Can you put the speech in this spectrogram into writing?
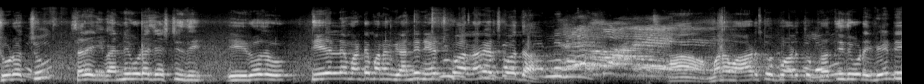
చూడొచ్చు. సరే ఇవన్నీ కూడా జస్ట్ ఇది. ఈరోజు టీఎల్ఎం అంటే మనం ఇవన్నీ నేర్చుకోవాలన్నా నేర్చుకోవద్దా? మనం ఆడుతూ పాడుతూ ప్రతిదీ కూడా ఇవేంటి?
